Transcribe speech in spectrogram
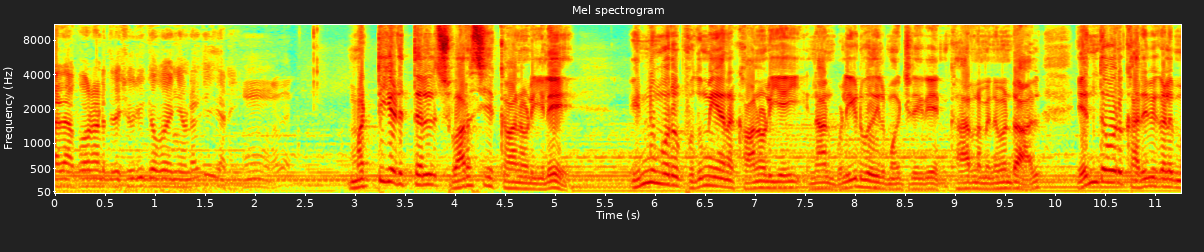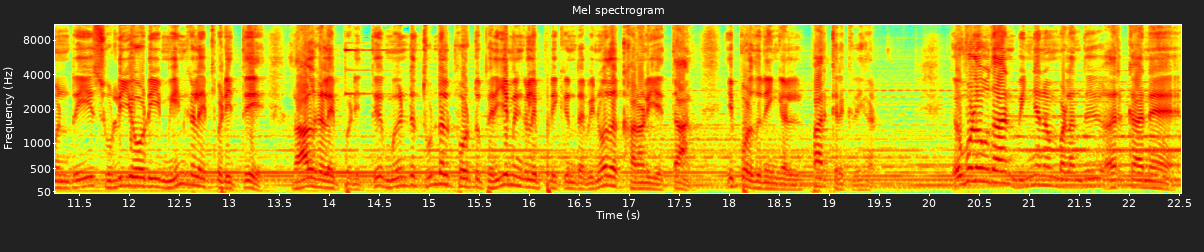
அதான் போன இடத்துல சுருக்க போயிருந்தோம்டா தானே மட்டி எடுத்தல் சுவாரஸ்ய காணொளியிலே இன்னும் ஒரு புதுமையான காணொளியை நான் வெளியிடுவதில் மகிழ்ச்சியடைகிறேன். காரணம் என்னவென்றால் எந்த ஒரு கருவிகளுமின்றி சுழியோடி மீன்களை பிடித்து இறால்களை பிடித்து மீண்டும் தூண்டல் போட்டு பெரிய மீன்களை பிடிக்கின்ற வினோத காணொளியைத்தான் இப்பொழுது நீங்கள் பார்க்கிருக்கிறீர்கள். எவ்வளவுதான் விஞ்ஞானம் வளர்ந்து அதற்கான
